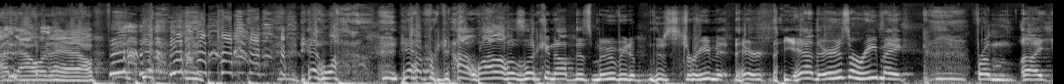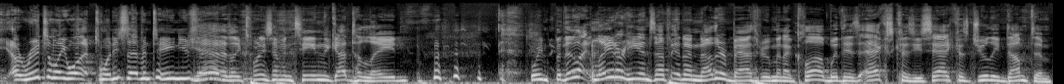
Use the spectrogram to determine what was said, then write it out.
an hour and a half. Yeah, why, yeah, I forgot. While I was looking up this movie to, to stream it, there, yeah, there is a remake from like originally what 2017. You said yeah, like 2017, it got delayed. but then, like later, he ends up in another bathroom in a club with his ex because he's sad because Julie dumped him.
